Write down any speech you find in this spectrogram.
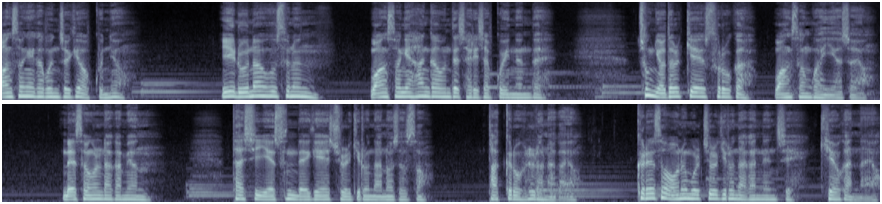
왕성에 가본 적이 없군요. 이 루나 호수는 왕성의 한가운데 자리 잡고 있는데 총 8개의 수로가 왕성과 이어져요. 내성을 나가면 다시 64개의 줄기로 나눠져서 밖으로 흘러나가요. 그래서 어느 물줄기로 나갔는지 기억 안 나요.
